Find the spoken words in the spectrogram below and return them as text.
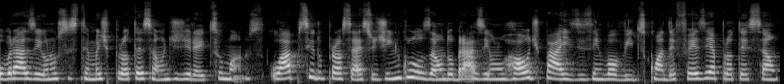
o Brasil no sistema de proteção de direitos humanos. O ápice do processo de inclusão do Brasil no rol de países envolvidos com a defesa e a proteção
